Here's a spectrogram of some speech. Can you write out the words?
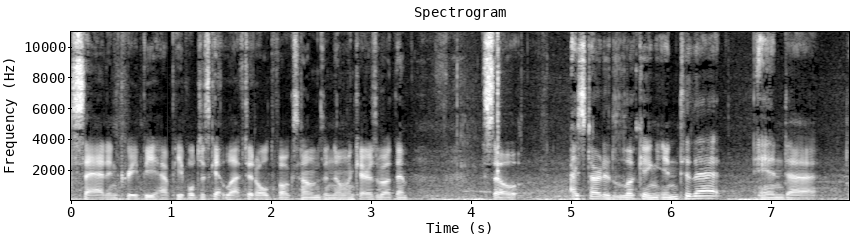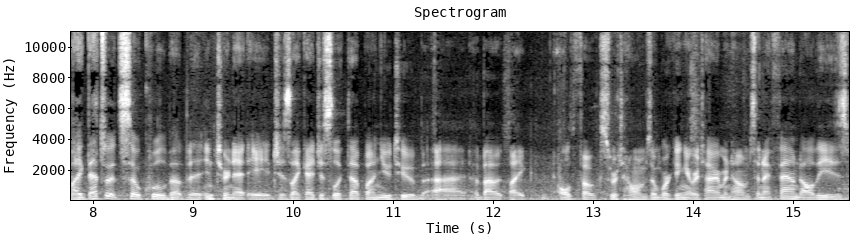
sad and creepy how people just get left at old folks' homes and no one cares about them. So I started looking into that, and uh, like that's what's so cool about the internet age is like I just looked up on YouTube uh, about like old folks' homes and working at retirement homes, and I found all these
